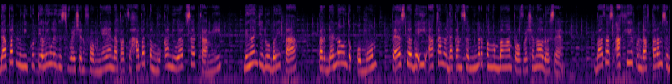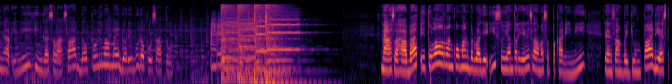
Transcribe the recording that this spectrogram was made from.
dapat mengikuti link registration formnya yang dapat sahabat temukan di website kami dengan judul berita Perdana untuk umum, PSPBI akan adakan seminar pengembangan profesional dosen. Batas akhir pendaftaran seminar ini hingga Selasa 25 Mei 2021. Nah, sahabat, itulah rangkuman berbagai isu yang terjadi selama sepekan ini, dan sampai jumpa di ST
